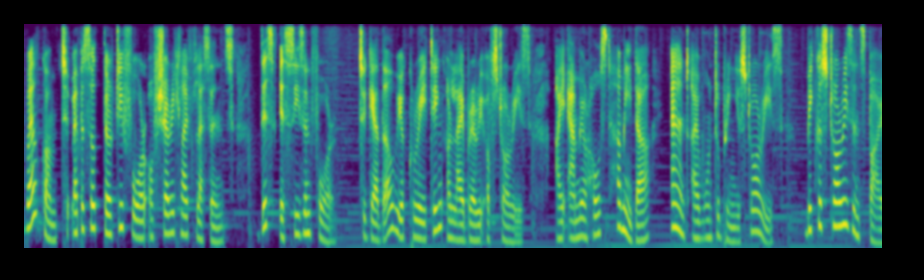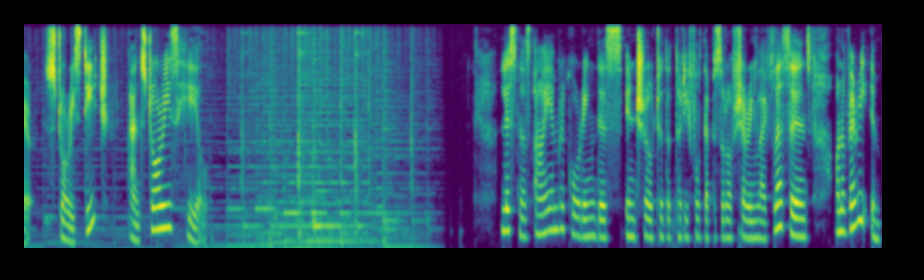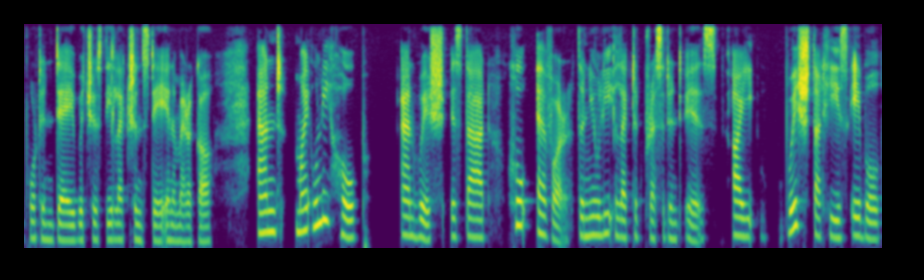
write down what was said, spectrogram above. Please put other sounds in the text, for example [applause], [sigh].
Welcome to episode 34 of Sharing Life Lessons. This is season 4. Together, we are creating a library of stories. I am your host, Hamida, and I want to bring you stories. Because stories inspire, stories teach, and stories heal. Listeners, I am recording this intro to the 34th episode of Sharing Life Lessons on a very important day, which is the Elections Day in America. And my only hope and wish is that whoever the newly elected president is, I wish that he is able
